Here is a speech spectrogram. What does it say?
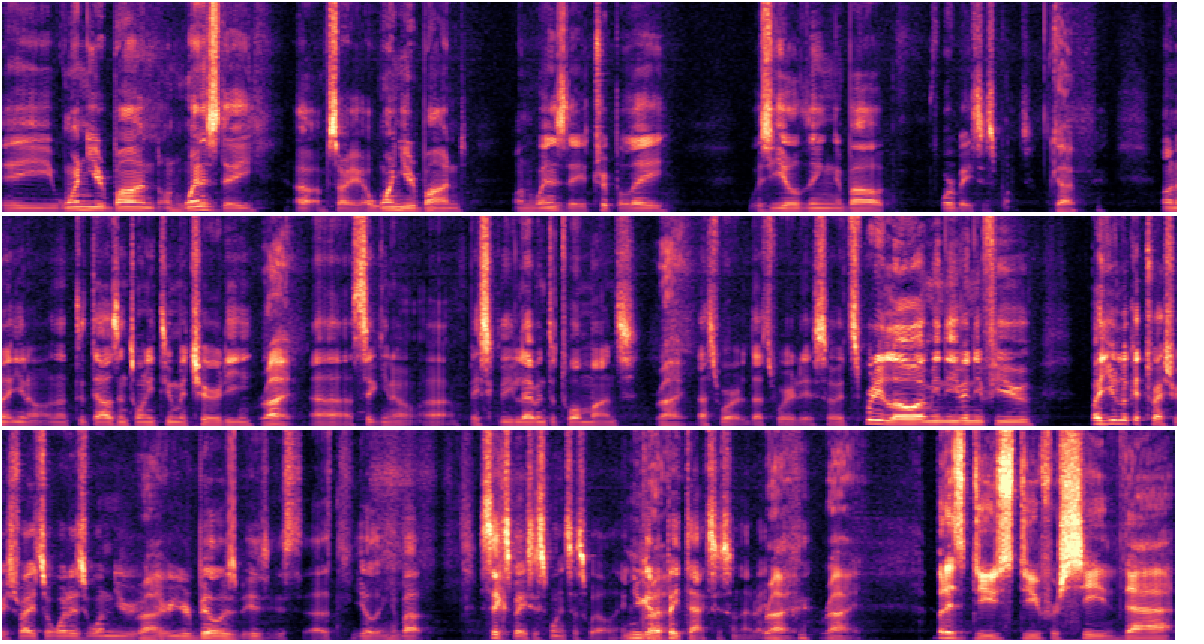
a one-year bond on Wednesday, uh, I'm sorry, a one-year bond on Wednesday, AAA, was yielding about four basis points Okay. on a you know on a 2022 maturity. Right. Uh, you know, uh, basically 11 to 12 months Right. that's where that's where it is. So it's pretty low. I mean, even if you, but you look at treasuries, right? So what is one your Right. your, your bill is is, is uh, yielding about six basis points as well, and you got to Right. pay taxes on that, right? Right. Right. But is do you do you foresee that,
